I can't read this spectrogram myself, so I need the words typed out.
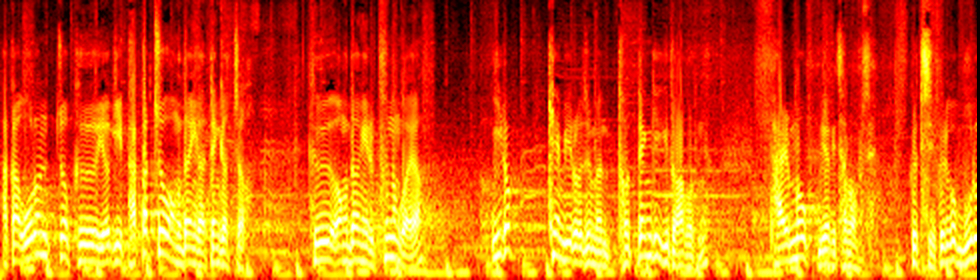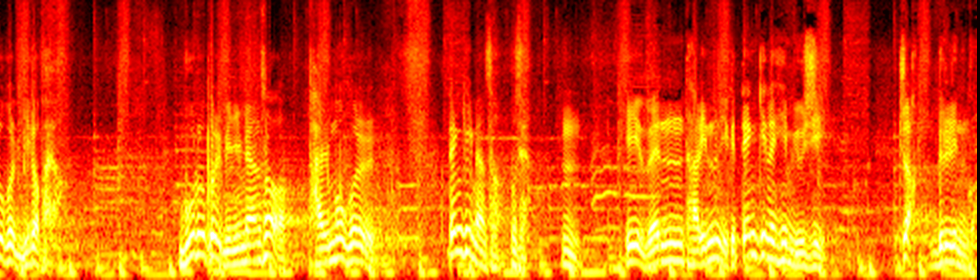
아까 오른쪽 그 여기 바깥쪽 엉덩이가 당겼죠? 그 엉덩이를 푸는 거예요. 이렇게 밀어주면 더 당기기도 하거든요. 발목 여기 잡아보세요. 그렇지. 그리고 무릎을 밀어봐요. 무릎을 밀면서 발목을 당기면서 보세요. 음. 이 왼 다리는 이렇게 당기는 힘 유지 쫙 늘리는 거.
